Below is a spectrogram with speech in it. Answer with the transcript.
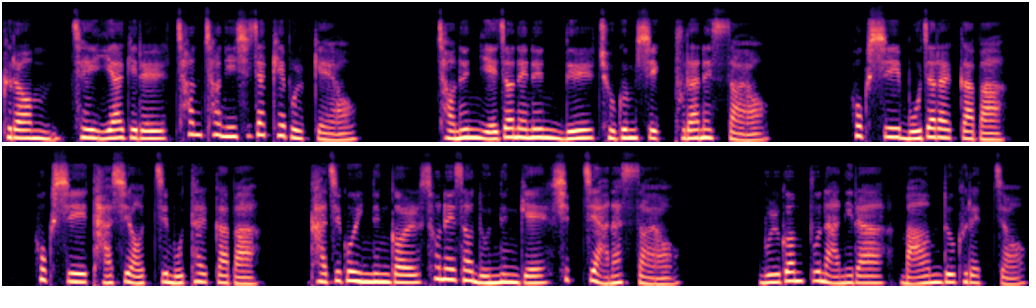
그럼 제 이야기를 천천히 시작해 볼게요. 저는 예전에는 늘 조금씩 불안했어요. 혹시 모자랄까봐, 혹시 다시 얻지 못할까봐, 가지고 있는 걸 손에서 놓는 게 쉽지 않았어요. 물건뿐 아니라 마음도 그랬죠.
